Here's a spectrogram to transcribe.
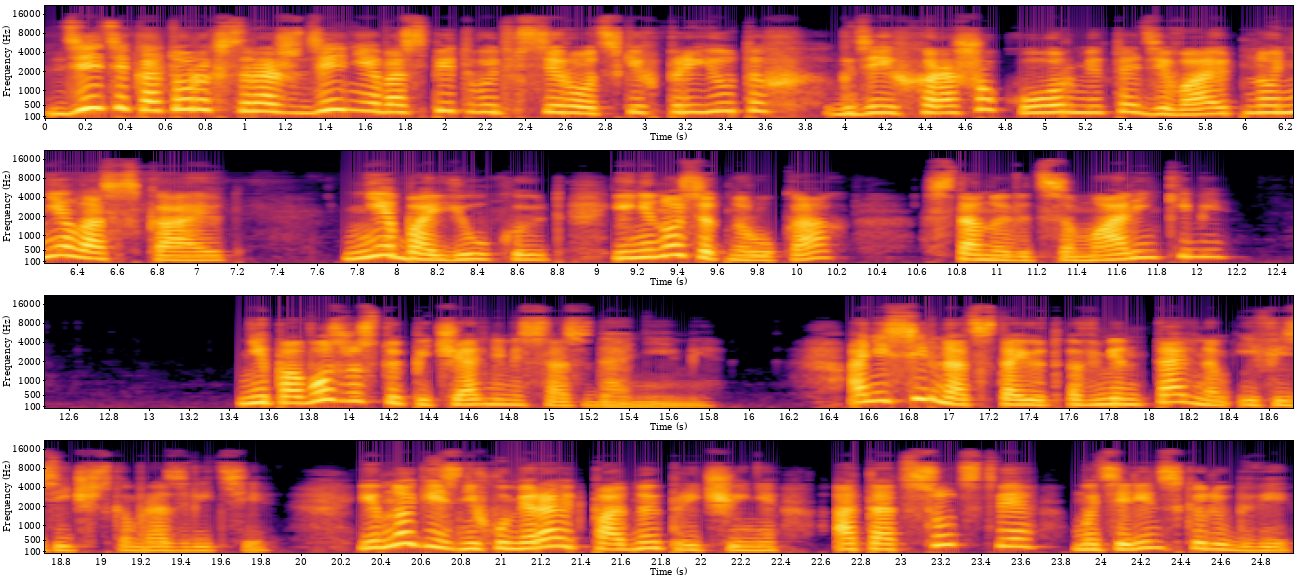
Дети, которых с рождения воспитывают в сиротских приютах, где их хорошо кормят, одевают, но не ласкают, не баюкают и не носят на руках, становятся маленькими, не по возрасту печальными созданиями. Они сильно отстают в ментальном и физическом развитии, и многие из них умирают по одной причине – от отсутствия материнской любви,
